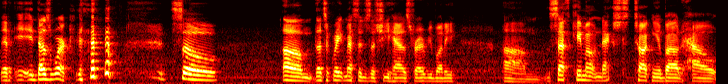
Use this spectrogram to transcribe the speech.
that it, it does work. so, um, that's a great message that she has for everybody. Um, Seth came out next talking about how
